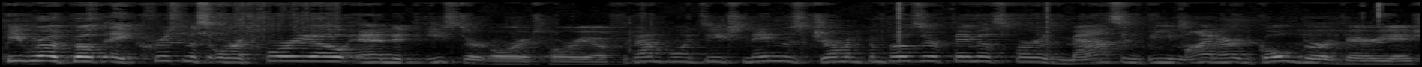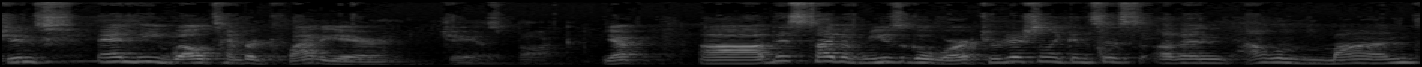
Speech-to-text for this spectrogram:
He wrote both a Christmas oratorio and an Easter oratorio. For 10 points each, name this German composer famous for his Mass in B minor, Goldberg variations, and the well tempered clavier. J.S. Bach. Yep. Uh, this type of musical work traditionally consists of an allemande,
